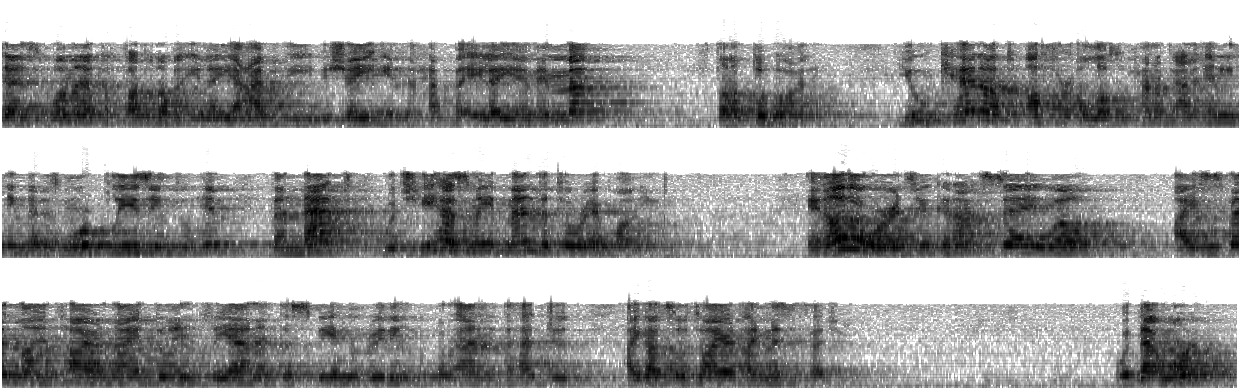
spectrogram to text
says, وَمَا تَقَرَّبَ إِلَيَّ عَبْدِي بِشَيْءٍ أَحَبَّ إِلَيَّ مِمَّا افترضته عليه. You cannot offer Allah subhanahu wa ta'ala anything that is more pleasing to Him than that which He has made mandatory upon you. In other words, you cannot say, well, I spent my entire night doing qiyam and tasbih and reading Quran and tahajjud. I got so tired I missed Fajr. Would that work?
